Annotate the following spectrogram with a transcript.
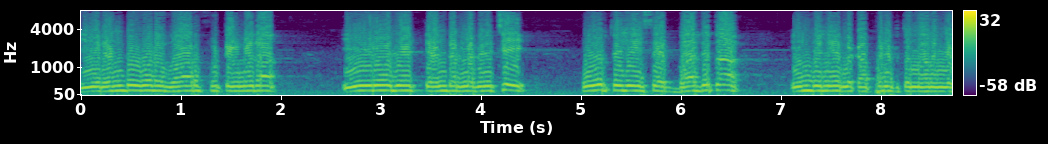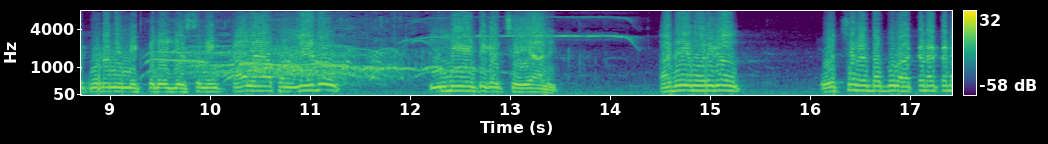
ఈ రెండు కూడా వార్ ఫుటింగ్ మీద ఈ రోజే టెండర్లు పిలిచి పూర్తి చేసే బాధ్యత ఇంజనీర్లకు అప్పచెపుతున్నానని చెప్పి కూడా నేను మీకు తెలియజేస్తున్నాను. కాలయాపన లేదు. ఇమ్మీడియట్గా చేయాలి. అదే మరిగా వచ్చిన డబ్బులు అక్కడక్కడ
